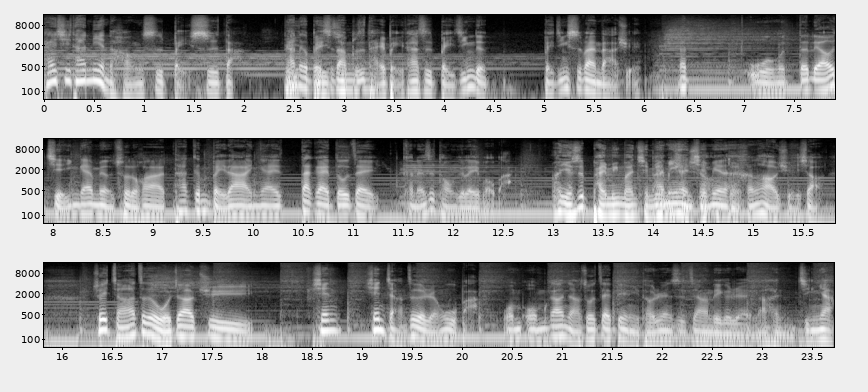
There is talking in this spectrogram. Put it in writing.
开西他念的好像是北师大，他那个北师大不是台北，他是北京的北京师范大学。那我的了解应该没有错的话，他跟北大应该大概都在可能是同一个 level 吧。啊也是排名蛮前面排的学校，名很前面的对。很好的学校。所以讲到这个，我就要去先先讲这个人物吧。我们我们刚刚讲说，在店里头认识这样的一个人，然后很惊讶，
